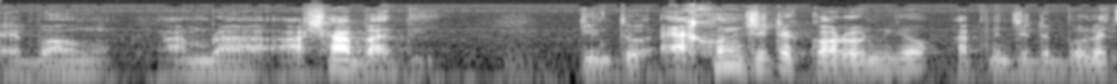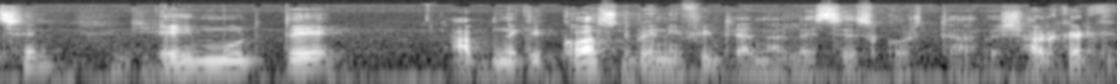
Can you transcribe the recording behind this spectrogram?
এবং আমরা আশাবাদী। কিন্তু এখন যেটা করণীয় আপনি যেটা বলেছেন এই মুহূর্তে আপনাকে কস্ট বেনিফিট অ্যানালাইসিস করতে হবে, সরকারকে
